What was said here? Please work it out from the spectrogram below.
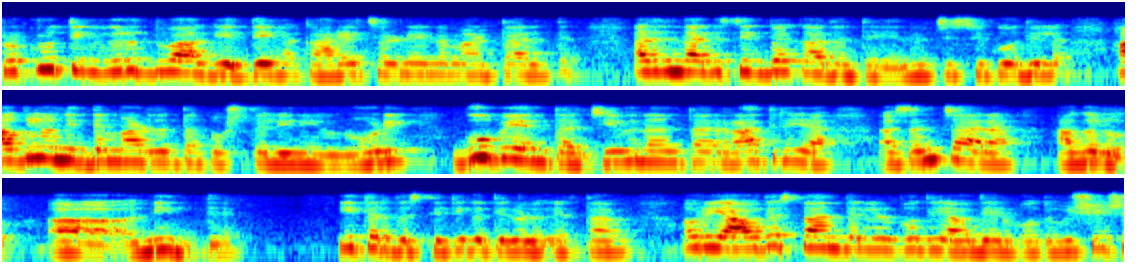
ಪ್ರಕೃತಿಗೆ ವಿರುದ್ಧವಾಗಿ ದೇಹ ಕಾರ್ಯಾಚರಣೆಯನ್ನ ಮಾಡ್ತಾ ಇರುತ್ತೆ. ಅದರಿಂದಾಗಿ ಸಿಗ್ಬೇಕಾದಂತ ಎನರ್ಜಿ ಸಿಗೋದಿಲ್ಲ. ಹಗಲು ನಿದ್ದೆ ಮಾಡಿದಂಥ ಪಕ್ಷದಲ್ಲಿ ನೀವು ನೋಡಿ, ಗೂಬೆ ಅಂತ ಜೀವನ ಅಂತ ರಾತ್ರಿಯ ಸಂಚಾರ, ಹಗಲು ನಿದ್ದೆ, ಈ ತರದ ಸ್ಥಿತಿಗತಿಗಳು ಇರ್ತಾವೆ. ಅವ್ರು ಯಾವುದೇ ಸ್ಥಾನದಲ್ಲಿ ಇರ್ಬೋದು, ಯಾವುದೇ ಇರ್ಬೋದು, ವಿಶೇಷ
